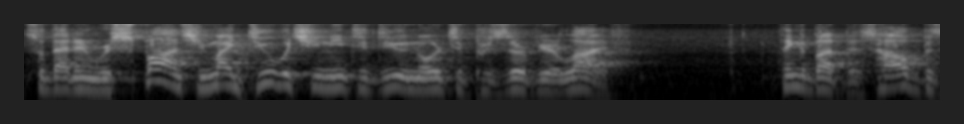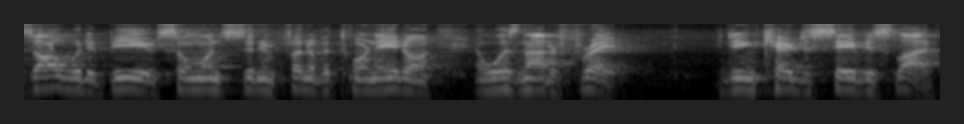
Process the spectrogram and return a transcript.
so that in response, you might do what you need to do in order to preserve your life. Think about this. How bizarre would it be if someone stood in front of a tornado and was not afraid? He didn't care to save his life,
